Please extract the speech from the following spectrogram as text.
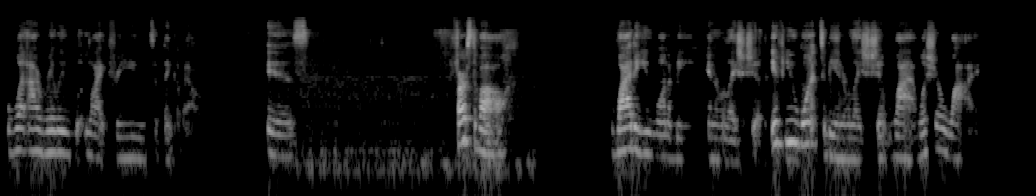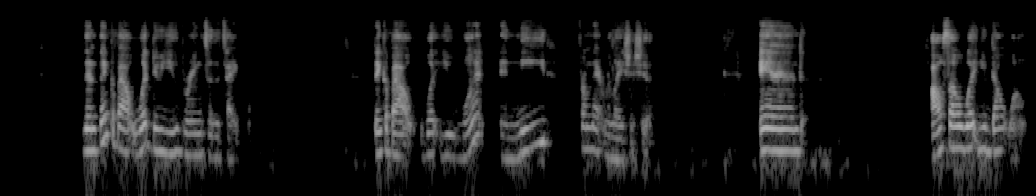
what I really would like for you to think about is first of all, why do you want to be in a relationship? If you want to be in a relationship, why? What's your why? Then think about what do you bring to the table? Think about what you want and need from that relationship. And also what you don't want.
